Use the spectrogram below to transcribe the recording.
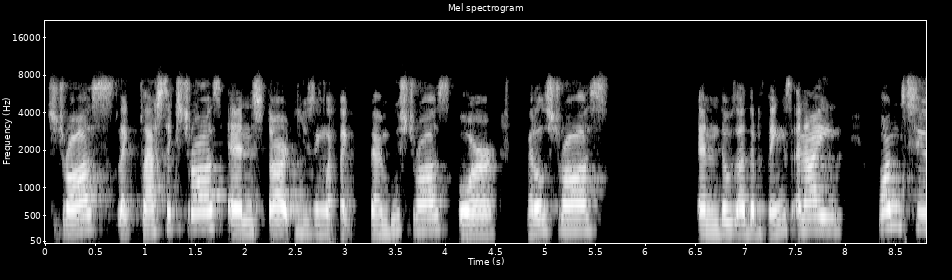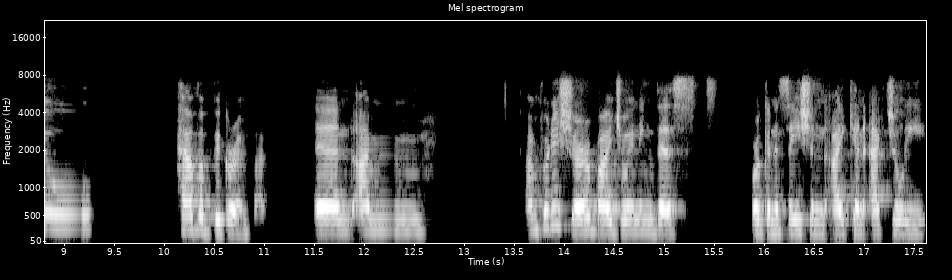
straws like plastic straws and start using like bamboo straws or metal straws and those other things. And i want to have a bigger impact. And i'm i'm pretty sure by joining this organization i can actually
